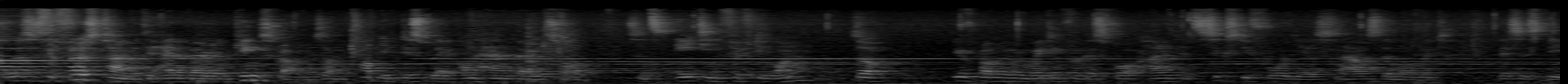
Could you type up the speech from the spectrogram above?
So this is the first time that the Hanoverian King's Crown is on public display on Hanoverian soil since 1851. So you've probably been waiting for this for 164 years. Now is the moment. This is the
